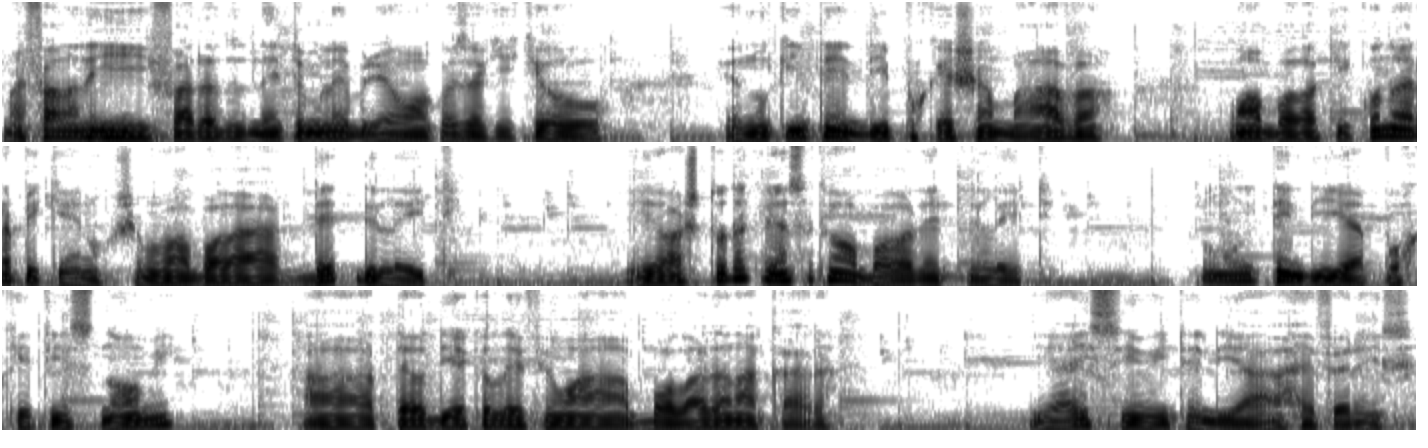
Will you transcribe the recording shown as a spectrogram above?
Mas falando em fada do dente, eu me lembrei uma coisa aqui que eu, eu nunca entendi porque chamava uma bola que quando eu era pequeno, chamava uma bola dente de leite. E eu acho que toda criança tem uma bola dentro de leite. Não entendia por que tinha esse nome. Até o dia que eu levei uma bolada na cara. E aí sim eu entendi a referência.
